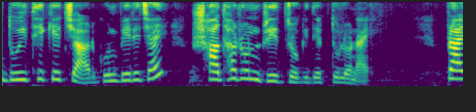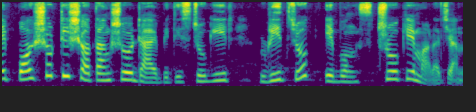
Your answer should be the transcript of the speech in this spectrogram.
দুই থেকে চার গুণ বেড়ে যায় সাধারণ হৃদরোগীদের তুলনায়। প্রায় পঁয়ষট্টি শতাংশ ডায়াবেটিস রোগীর হৃদরোগ এবং স্ট্রোকে মারা যান।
